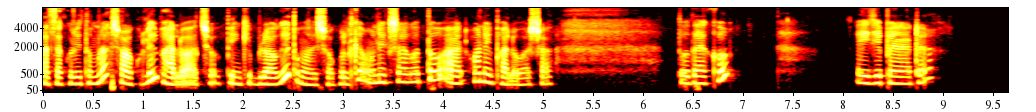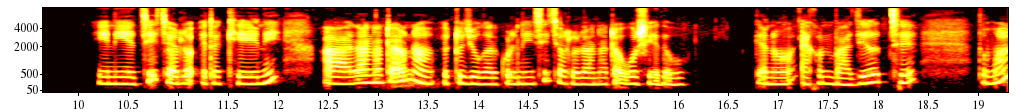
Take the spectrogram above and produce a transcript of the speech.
আশা করি তোমরা সকলেই ভালো আছো। পিঙ্কি ব্লগে তোমাদের সকলকে অনেক স্বাগত আর অনেক ভালোবাসা। তো দেখো, এই যে প্যাঁড়াটা এ নিয়েছি, চলো এটা খেয়ে নিই আর রান্নাটাও না একটু জোগাড় করে নিয়েছি, চলো রান্নাটাও বসিয়ে দেবো। কেন, এখন বাজে হচ্ছে তোমার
